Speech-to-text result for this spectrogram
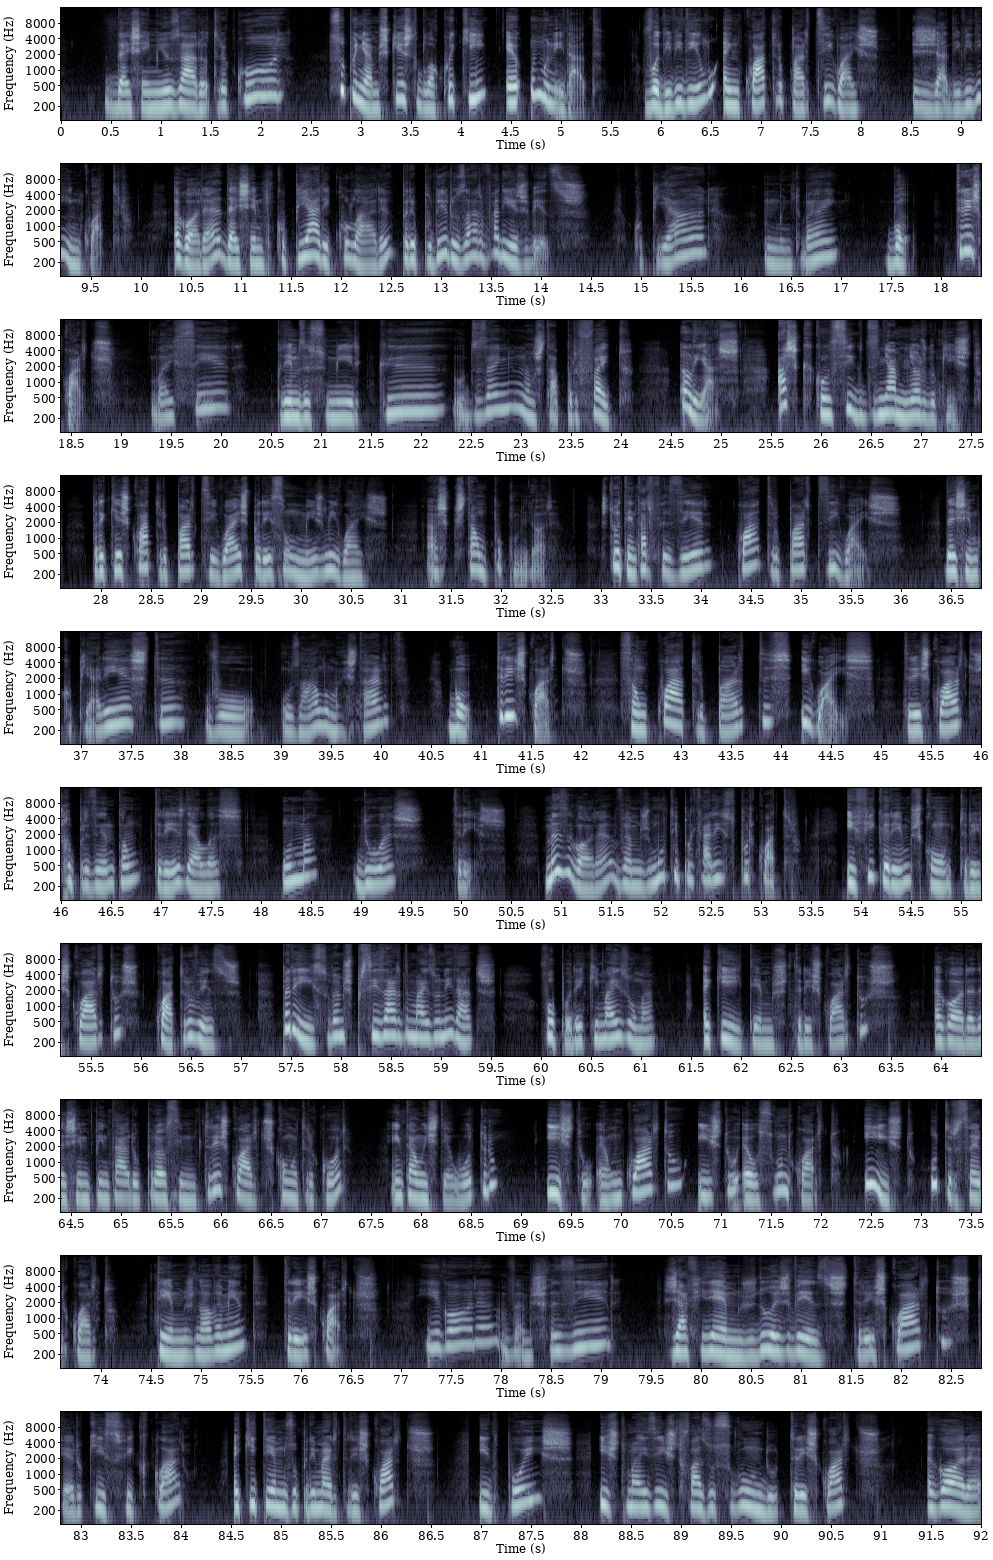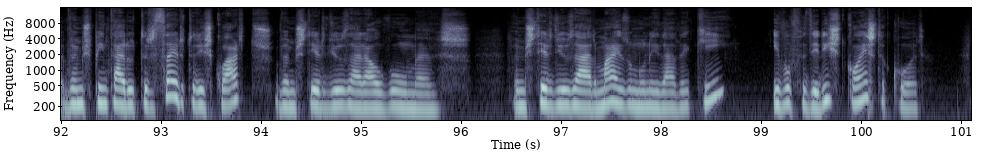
Deixem-me usar outra cor. Suponhamos que este bloco aqui é uma unidade. Vou dividi-lo em quatro partes iguais. Já dividi em quatro. Agora, deixem-me copiar e colar para poder usar várias vezes. Copiar. Muito bem. Bom, 3 quartos vai ser. Podemos assumir que o desenho não está perfeito. Aliás, acho que consigo desenhar melhor do que isto, para que as quatro partes iguais pareçam mesmo iguais. Acho que está um pouco melhor. Estou a tentar fazer quatro partes iguais. Deixem-me copiar este, vou usá-lo mais tarde. Bom, 3 quartos são quatro partes iguais. 3 quartos representam três delas. Uma, duas, três. Mas agora vamos multiplicar isso por 4. e ficaremos com 3 quartos 4 vezes. Para isso, vamos precisar de mais unidades. Vou pôr aqui mais uma. Aqui temos 3 quartos. Agora deixem-me pintar o próximo 3 quartos com outra cor. Então, isto é outro. Isto é um quarto, isto é o segundo quarto. E isto, o terceiro quarto. Temos novamente 3 quartos. E agora vamos fazer. Já fizemos duas vezes 3 quartos, quero que isso fique claro. Aqui temos o primeiro 3 quartos e depois isto mais isto faz o segundo 3 quartos. Agora vamos pintar o terceiro 3 quartos, vamos ter de usar algumas, vamos ter de usar mais uma unidade aqui e vou fazer isto com esta cor.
